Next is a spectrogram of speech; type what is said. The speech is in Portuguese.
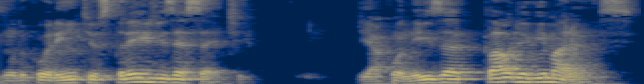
2 Coríntios 3,17 Diaconisa Cláudia Guimarães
